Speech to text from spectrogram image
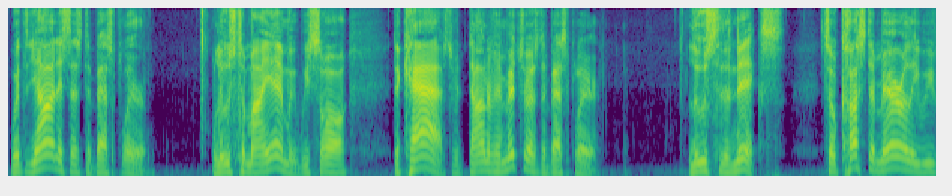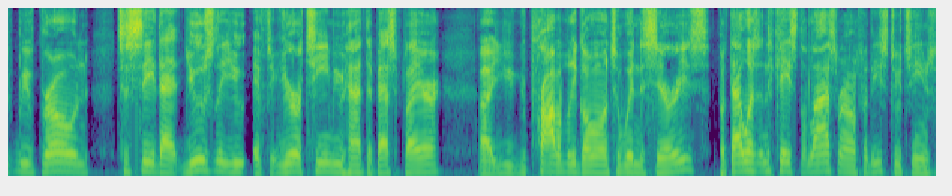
with Giannis as the best player lose to Miami. We saw the Cavs with Donovan Mitchell as the best player lose to the Knicks. So customarily, we've we've grown to see that usually, you if you're a team, you have the best player. Uh, you, you probably go on to win the series, but that wasn't the case the last round for these two teams,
